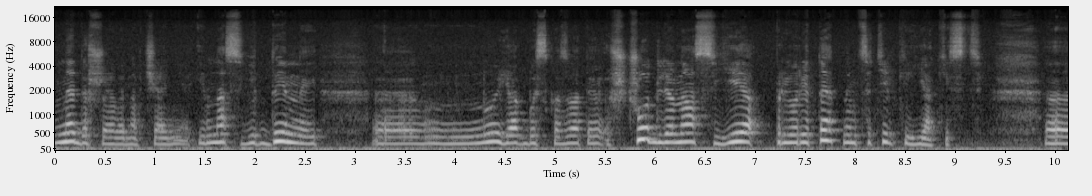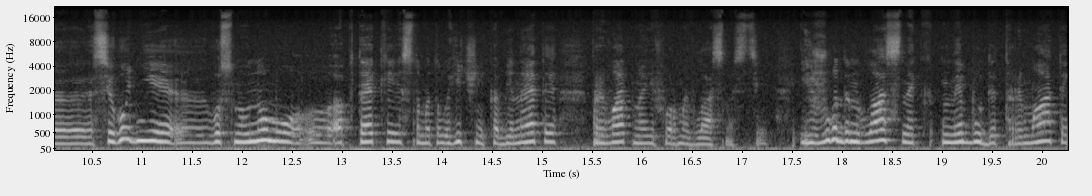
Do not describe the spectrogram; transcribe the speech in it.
не дешеве навчання, і в нас єдиний, е, ну як би сказати, що для нас є пріоритетним, це тільки якість. Е, Сьогодні е, в основному е, аптеки, стоматологічні кабінети приватної форми власності. І жоден власник не буде тримати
